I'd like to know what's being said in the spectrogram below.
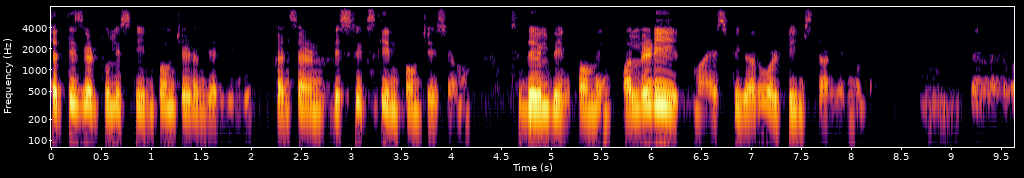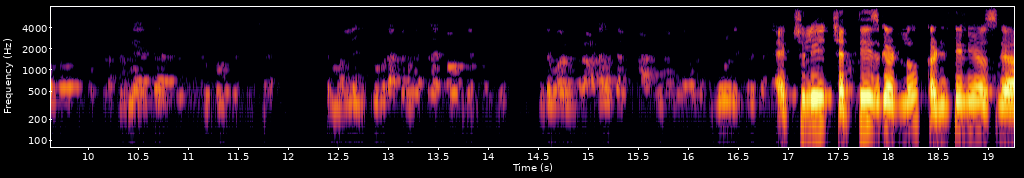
ఛత్తీస్గఢ్ పోలీస్కి ఇన్ఫార్మ్ చేయడం జరిగింది. కన్సర్న్ డిస్ట్రిక్ట్స్కి ఇన్ఫార్మ్ చేశాము. So they will be informing already మా ఎస్పీ గారు వాళ్ళ టీమ్స్ దాని మీద ఉన్నాయి. యాక్చువల్లీ ఛత్తీస్గఢ్లో కంటిన్యూస్గా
